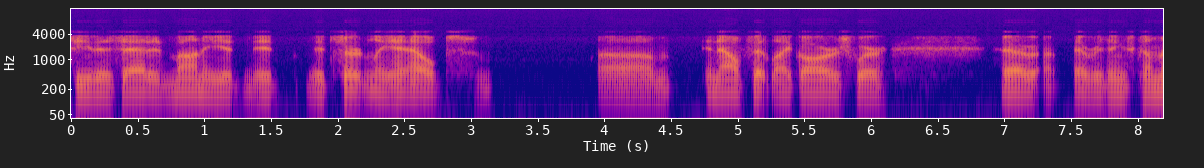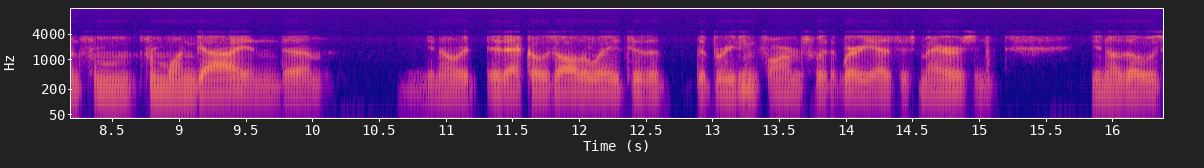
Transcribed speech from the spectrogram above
see this added money, it it it certainly helps um, an outfit like ours where everything's coming from from one guy and um you know it it echoes all the way to the the breeding farms with where he has his mares and you know those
